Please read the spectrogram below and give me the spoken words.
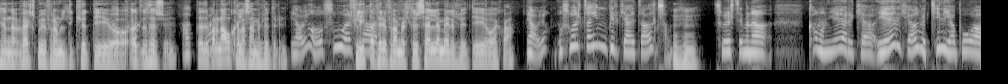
hérna, verksmiðu framlöldu kjöti og Akkúrat. öllu þessu. Þetta Akkúrat. er bara nákvæmlega sami hluturinn. já, já, og þú ert Flýta að- fyrir framlöldu, selja meiri hluti og eitthvað. já, já, og þú ert að innbyrgja þetta allt saman Mm -hmm. þú veist, ég meina come on, ég er ekki, ég er ekki alveg til í að búa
